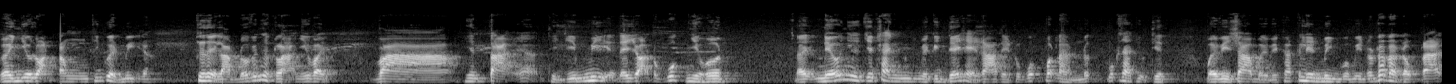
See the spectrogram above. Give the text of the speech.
gây nhiều đoạn trong chính quyền Mỹ đâu. Chưa thể làm đối với ngược lại như vậy. Và hiện tại thì Mỹ đe dọa Trung Quốc nhiều hơn. Đấy nếu như chiến tranh về kinh tế xảy ra thì Trung Quốc vẫn là nước quốc gia chịu thiệt bởi vì sao? Bởi vì các cái liên minh của Mỹ nó rất là rộng rãi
